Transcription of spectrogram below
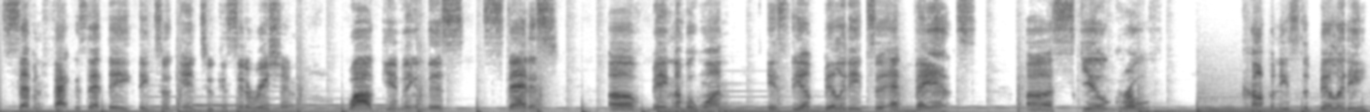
seven factors that they they took into consideration while giving this status of being number one, is the ability to advance uh, skill growth, company stability,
